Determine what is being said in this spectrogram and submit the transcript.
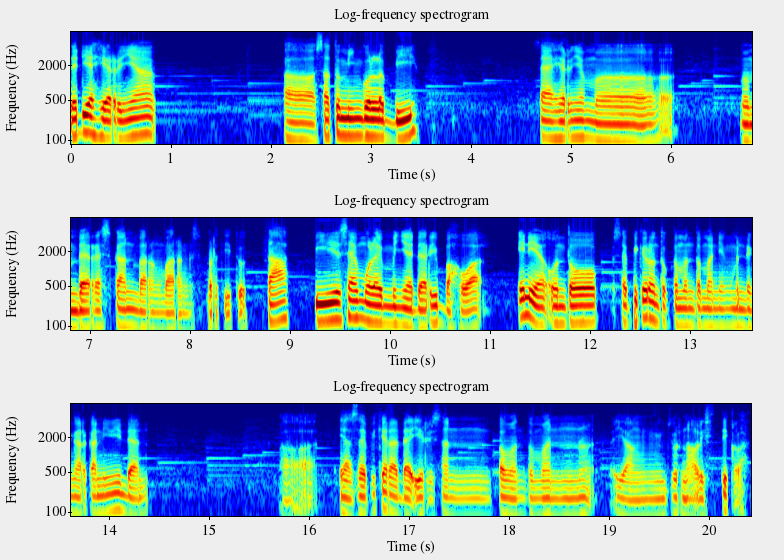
jadi akhirnya uh, satu minggu lebih saya akhirnya me membereskan barang-barang seperti itu. Tapi saya mulai menyadari bahwa ini ya untuk saya pikir untuk teman-teman yang mendengarkan ini dan uh, ya saya pikir ada irisan teman-teman yang jurnalistik lah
